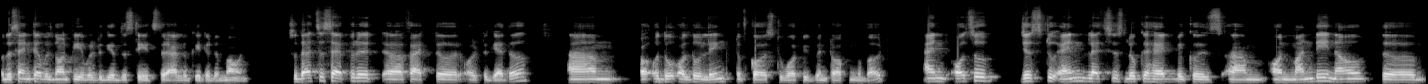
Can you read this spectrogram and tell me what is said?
or the center will not be able to give the states their allocated amount. So that's a separate uh, factor altogether, um, although, although linked, of course, to what we've been talking about. And also, just to end, let's just look ahead because um, on Monday now, the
